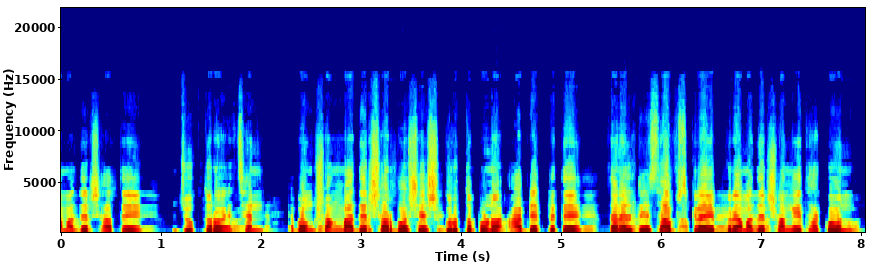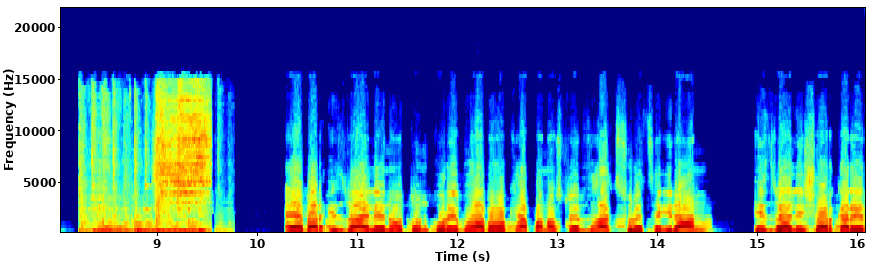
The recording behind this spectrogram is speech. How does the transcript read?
আমাদের সাথে যুক্ত রয়েছেন। এবং সংবাদের সর্বশেষ গুরুত্বপূর্ণ আপডেট পেতে চ্যানেলটি সাবস্ক্রাইব করে আমাদের সঙ্গেই থাকুন। এবার ইসরায়েলে নতুন করে ভয়াবহ ক্ষেপণাস্ত্রের ঝাঁক ছুড়েছে ইরান। ইসরায়েলি সরকারের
